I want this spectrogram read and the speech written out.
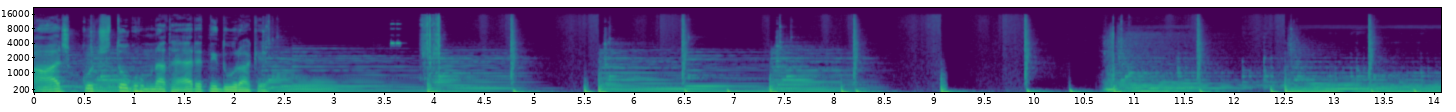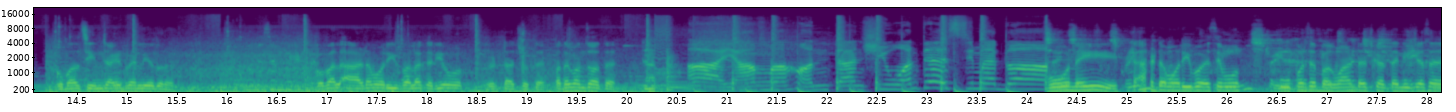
आज कुछ तो घूमना था यार इतनी दूर आके। गोपाल सेम जैकेट पहन लिया तूने? गोपाल एडम और ईव वाला करिए वो टच होता है। पता कौन सा होता है? I am a hunter and she to see my. वो नहीं एडम और वो ऐसे वो ऊपर से भगवान टच करता है नीचे से।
